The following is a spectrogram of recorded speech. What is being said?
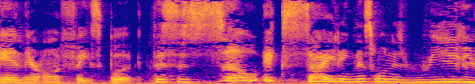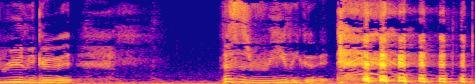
and they're on Facebook. This is so exciting. This one is really, really good. This is really good.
